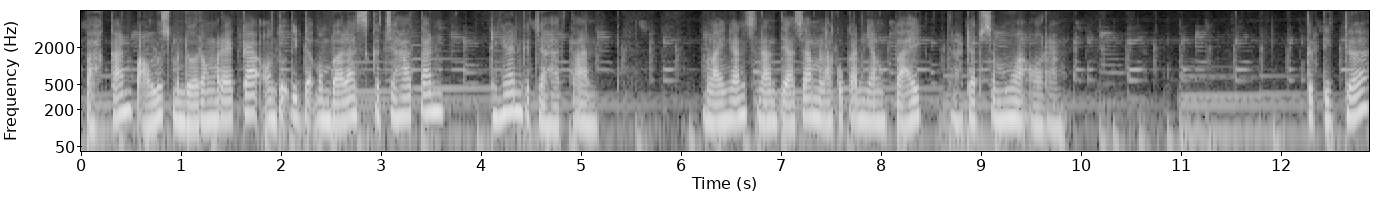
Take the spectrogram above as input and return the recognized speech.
Bahkan Paulus mendorong mereka untuk tidak membalas kejahatan dengan kejahatan, melainkan senantiasa melakukan yang baik terhadap semua orang. Ketiga,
